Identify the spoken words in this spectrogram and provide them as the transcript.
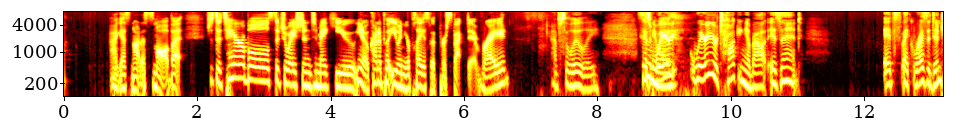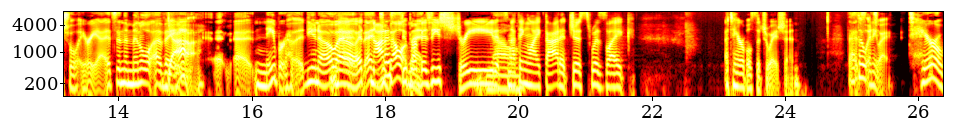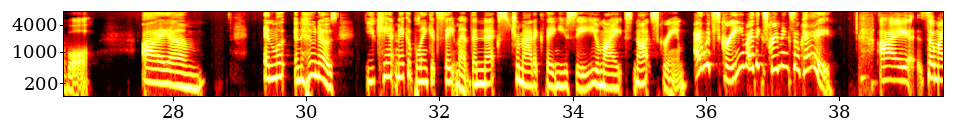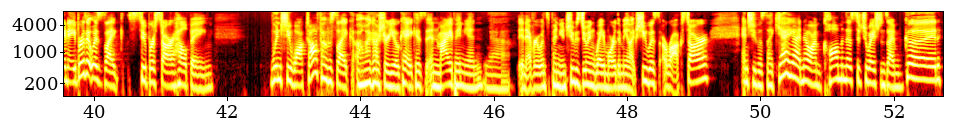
I guess not as small, but just a terrible situation to make you, you know, kind of put you in your place with perspective, right? Absolutely. So Because anyway. where where you're talking about isn't it's like residential area. It's in the middle of a, Yeah. a- a neighborhood, you know. no, a- it's a not a super busy street. No. It's nothing like that. It just was like a terrible situation. That's so anyway, terrible. I um and look and who knows, you can't make a blanket statement. The next traumatic thing you see, you might not scream. I would scream. I think screaming's okay. I so my neighbor that was like superstar helping when she walked off, I was like, "Oh my gosh, are you okay?" Because in my opinion, Yeah. in everyone's opinion, she was doing way more than me. Like she was a rock star, and she was like, "Yeah, yeah, no, I'm calm in those situations. I'm good."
